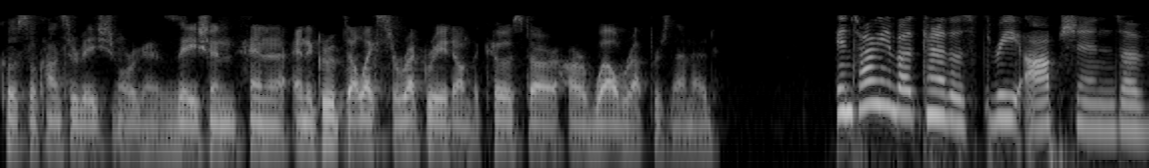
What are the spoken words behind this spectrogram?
coastal conservation organization and a, and a group that likes to recreate on the coast are, are well represented in talking about kind of those three options of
